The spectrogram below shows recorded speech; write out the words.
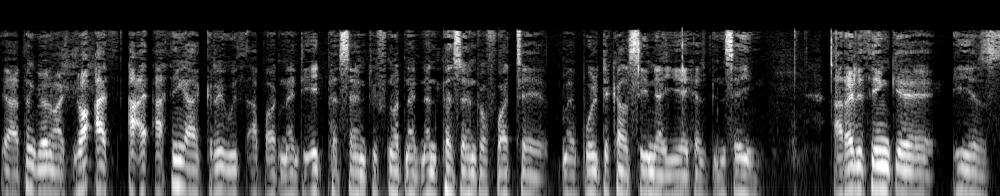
yeah, thank you very much. No, I, I, I think I agree with about 98%, if not 99% of what uh, my political senior here has been saying. I really think uh, he has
